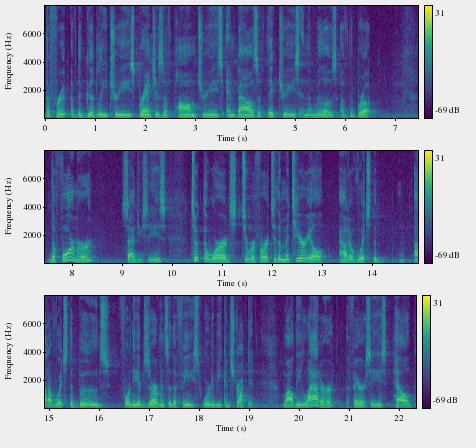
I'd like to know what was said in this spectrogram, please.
the fruit of the goodly trees, branches of palm trees, and boughs of thick trees, and the willows of the brook. The former, Sadducees, took the words to refer to the material out of which the, out of which the booths for the observance of the feast were to be constructed, while the latter, the Pharisees, held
